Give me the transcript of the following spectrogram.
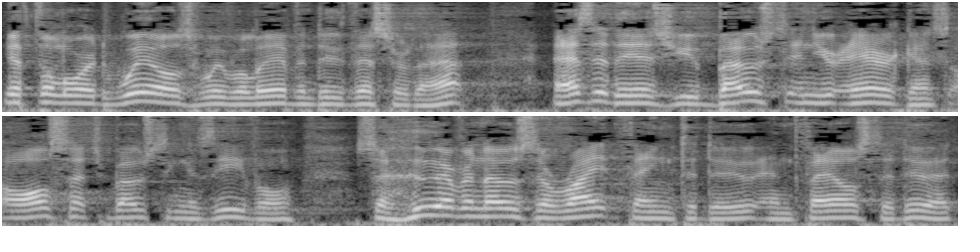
If the Lord wills, we will live and do this or that. As it is, you boast in your arrogance. All such boasting is evil. So whoever knows the right thing to do and fails to do it,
